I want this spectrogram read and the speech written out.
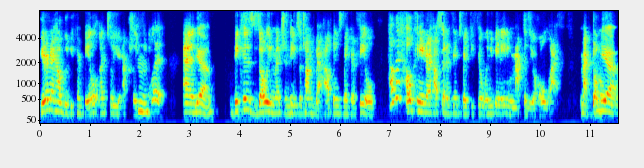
you don't know how good you can feel until you actually mm. feel it. And yeah, because Zoe mentioned heaps of times about how things make her feel, how the hell can you know how certain foods make you feel when you've been eating Maccas your whole life? McDonald's yeah.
